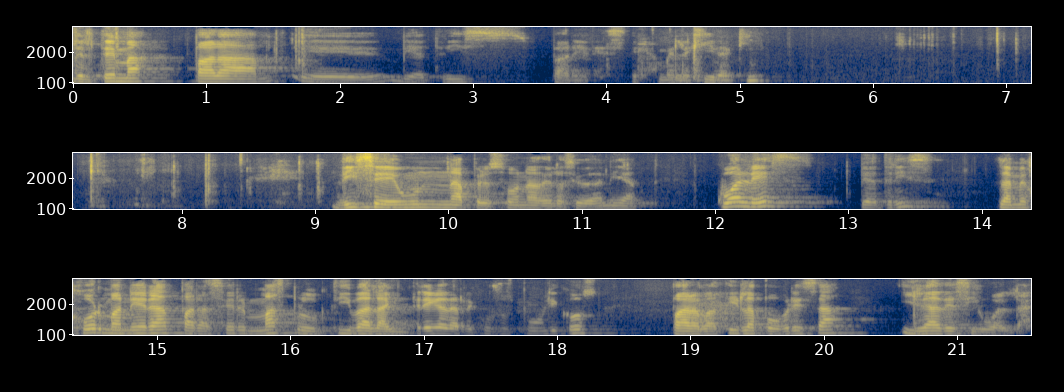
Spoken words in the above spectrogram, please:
del tema para Beatriz Paredes. Déjame elegir aquí. Dice una persona de la ciudadanía, ¿cuál es, Beatriz, la mejor manera para hacer más productiva la entrega de recursos públicos para abatir la pobreza y la desigualdad.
